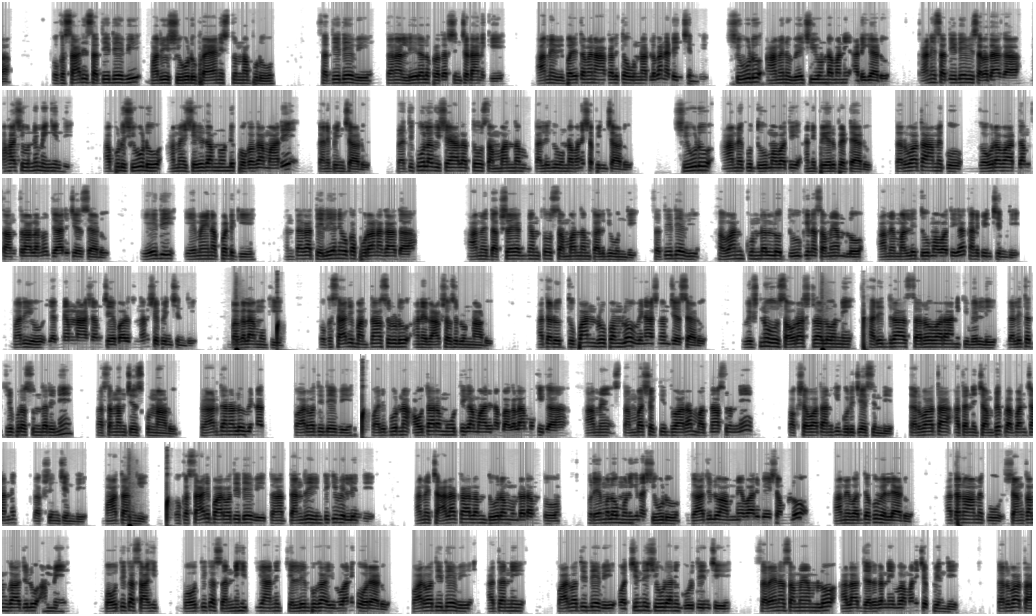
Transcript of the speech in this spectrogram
ఒకసారి సతీదేవి మరియు శివుడు ప్రయాణిస్తున్నప్పుడు సతీదేవి తన లీలలు ప్రదర్శించడానికి ఆమె విపరీతమైన ఆకలితో ఉన్నట్లుగా నటించింది. శివుడు ఆమెను వేచి ఉండమని అడిగాడు. కానీ సతీదేవి సరదాగా మహాశివుణ్ణి మింగింది. అప్పుడు శివుడు ఆమె శరీరం నుండి పొగగా మారి కనిపించాడు. ప్రతికూల విషయాలతో సంబంధం కలిగి ఉండమని శపించాడు. శివుడు ఆమెకు ధూమవతి అని పేరు పెట్టాడు. తరువాత ఆమెకు గౌరవార్థం తంత్రాలను జారీ చేశాడు. ఏది ఏమైనప్పటికీ అంతగా తెలియని ఒక పురాణ గాథ ఆమె దక్షయజ్ఞంతో సంబంధం కలిగి ఉంది. సతీదేవి హవాన్ కుండల్లో దూకిన సమయంలో ఆమె మళ్ళీ ధూమవతిగా కనిపించింది మరియు యజ్ఞం నాశం చేపడుతుందని శపించింది. బగలాముఖి ఒకసారి మద్నాసురుడు అనే రాక్షసుడు ఉన్నాడు అతడు తుఫాన్ రూపంలో వినాశనం చేశాడు. విష్ణువు సౌరాష్ట్రలోని హరిద్ర సరోవరానికి వెళ్ళి లలిత త్రిపుర సుందరిని ప్రసన్నం చేసుకున్నాడు. ప్రార్థనలు విన్న పార్వతీదేవి పరిపూర్ణ అవతార మూర్తిగా మారిన బగలాముఖిగా ఆమె స్తంభశక్తి ద్వారా మద్నాసురుణ్ణి పక్షవాతానికి గురి చేసింది. తర్వాత అతన్ని చంపి ప్రపంచాన్ని రక్షించింది. మాతాంగి. ఒకసారి పార్వతీదేవి తన తండ్రి ఇంటికి వెళ్ళింది. ఆమె చాలా కాలం దూరం ఉండడంతో ప్రేమలో మునిగిన శివుడు గాజులు అమ్మేవారి వేషంలో ఆమె వద్దకు వెళ్ళాడు. అతను ఆమెకు శంఖం గాజులు అమ్మి భౌతిక సాహి భౌతిక సన్నిహిత్యాన్ని చెల్లింపుగా ఇవ్వని కోరాడు. పార్వతీదేవి అతన్ని పార్వతీదేవి వచ్చింది శివుడు అని గుర్తించి సరైన సమయంలో అలా జరగనివ్వమని చెప్పింది. తర్వాత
